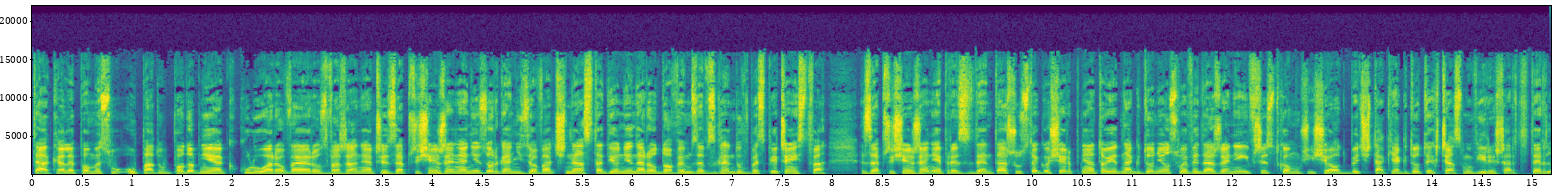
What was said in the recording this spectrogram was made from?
Tak, ale pomysł upadł. Podobnie jak kuluarowe rozważania czy zaprzysiężenia nie zorganizować na Stadionie Narodowym ze względów bezpieczeństwa. Zaprzysiężenie prezydenta 6 sierpnia to jednak doniosłe wydarzenie i wszystko musi się odbyć tak jak dotychczas, mówi Ryszard Terlecki.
